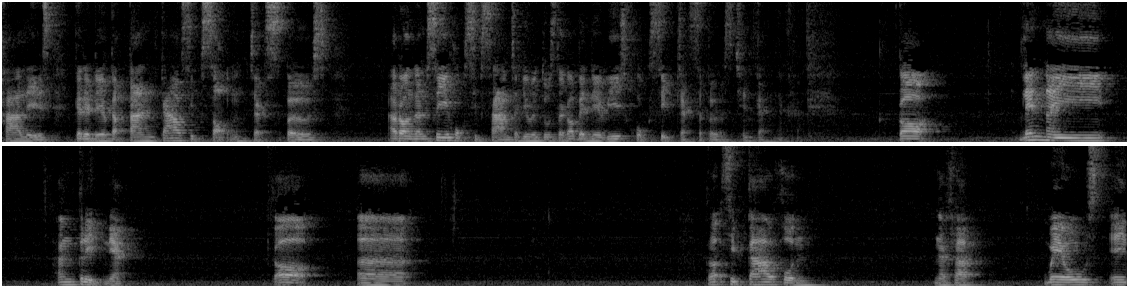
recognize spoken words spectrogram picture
พาเลซแกเร็ธเบลกัปตัน 92 จากสเปอร์สอารอนแรมซีย์ 63 จากยูเวนตุส แล้วก็เบนเดวิส 60 จากสเปอร์สเช่นกันนะครับ ก็เล่นในอังกฤษเนี่ย ก็เอ่อก็ 19 คน นะครับเวลส์เอง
